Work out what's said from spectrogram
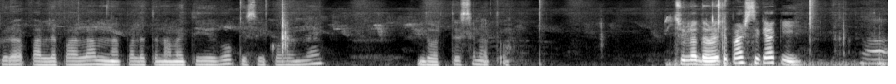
করে পারলে পারলাম, না পারলে তো নামাইতে হইব, কিছুই করার নাই, ধরতেছে না তো। চুলা ধরাইতে পারছি কাকি হুম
